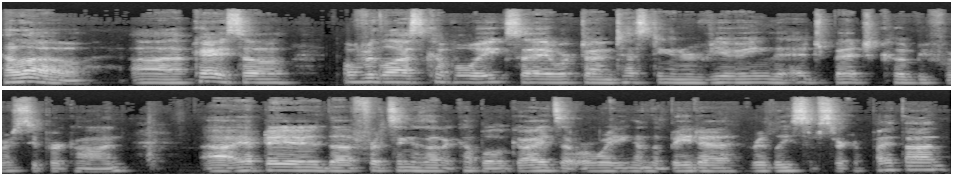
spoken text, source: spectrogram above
Hello. Uh, okay, so over the last couple weeks, I worked on testing and reviewing the Edge Badge code before SuperCon. Uh, I updated the fritzings on a couple of guides that were waiting on the beta release of CircuitPython.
